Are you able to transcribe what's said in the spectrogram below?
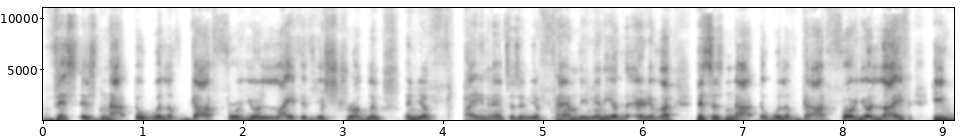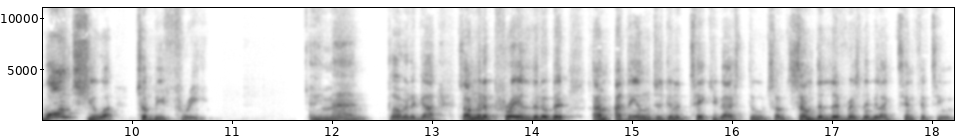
this is not the will of God for your life. If you're struggling in your finances, in your family, in any other area of life, this is not the will of God for your life. He wants wants you to be free. Amen. Glory to God. So I'm going to pray a little bit. I'm, i think I'm just going to take you guys through some some deliverance, maybe like 10, 15,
